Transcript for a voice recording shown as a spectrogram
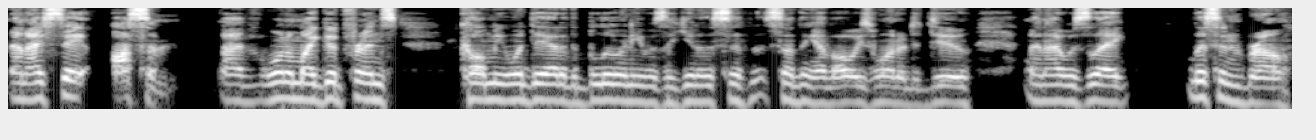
and I say awesome. I've one of my good friends called me one day out of the blue and he was like, you know, this is something I've always wanted to do. And I was like, listen, bro,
